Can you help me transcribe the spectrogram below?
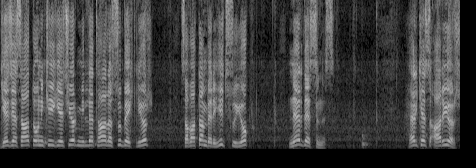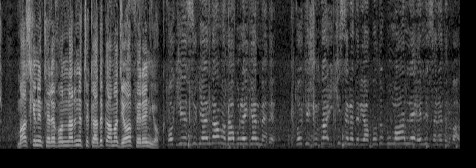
Gece saat 12'yi geçiyor, millet hala su bekliyor. Sabahtan beri hiç su yok. Neredesiniz? Herkes arıyor. Maskinin telefonlarını tıkadık ama cevap veren yok. Toki'ye su geldi ama daha buraya gelmedi. Toki şurada iki senedir yapıldı. Bu mahalle 50 senedir var.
